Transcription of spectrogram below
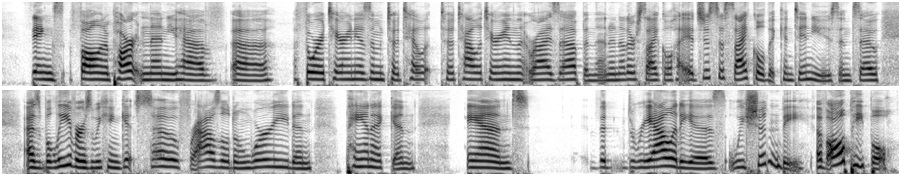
things falling apart and then you have uh, authoritarianism total- totalitarian that rise up and then another cycle it's just a cycle that continues and so as believers we can get so frazzled and worried and panic and and the, the reality is we shouldn't be of all people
